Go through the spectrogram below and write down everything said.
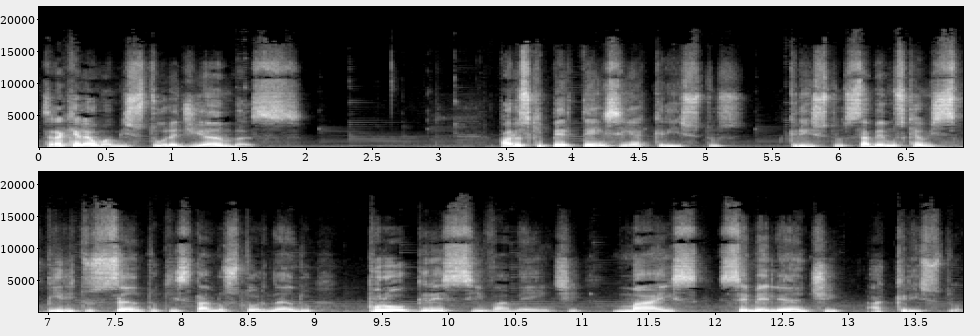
Será que ela é uma mistura de ambas? Para os que pertencem a Cristo, Cristo, sabemos que é o Espírito Santo que está nos tornando progressivamente mais semelhante a Cristo.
